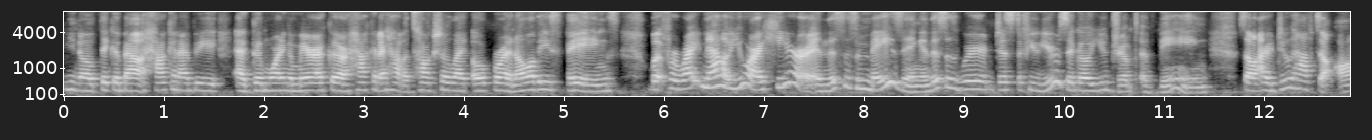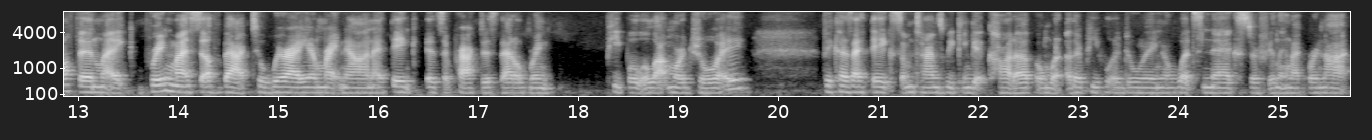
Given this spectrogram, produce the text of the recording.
you know, think about how can I be at Good Morning America or how can I have a talk show like Oprah and all these things. But for right now, you are here and this is amazing. And this is where just a few years ago you dreamt of being. So I do have to often like bring myself back to where I am right now. And I think it's a practice that'll bring people a lot more joy because I think sometimes we can get caught up on what other people are doing or what's next or feeling like we're not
